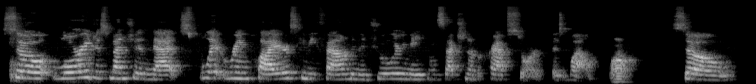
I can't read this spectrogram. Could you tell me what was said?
So Lori just mentioned that split ring pliers can be found in the jewelry making section of a craft store as well. Wow. So,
